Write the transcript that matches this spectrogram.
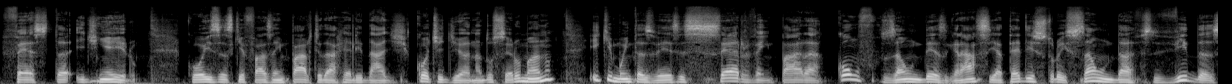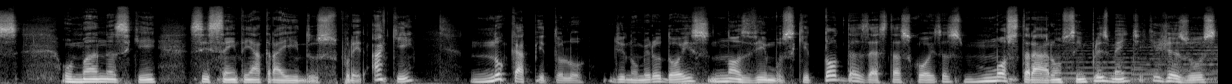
festa e dinheiro, coisas que fazem parte da realidade cotidiana do ser humano e que muitas vezes servem para confusão, desgraça e até destruição das vidas humanas que se sentem atraídos por ele. Aqui, no capítulo de número 2, nós vimos que todas estas coisas mostraram simplesmente que Jesus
